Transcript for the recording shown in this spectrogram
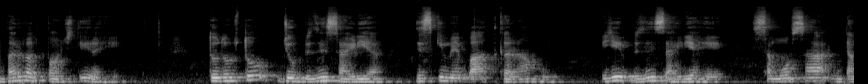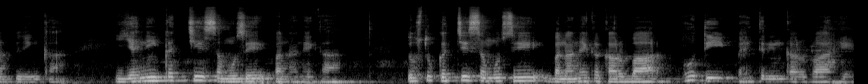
बर वक्त पहुँचती रहे। तो दोस्तों, जो बिज़नेस आइडिया जिसकी मैं बात कर रहा हूँ, ये बिज़नेस आइडिया है समोसा डंपलिंग का, यानी कच्चे समोसे बनाने का। दोस्तों, कच्चे समोसे बनाने का कारोबार बहुत ही बेहतरीन कारोबार है।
